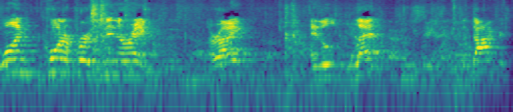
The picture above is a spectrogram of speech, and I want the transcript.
one corner person in the ring, all right? And let the doctors.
